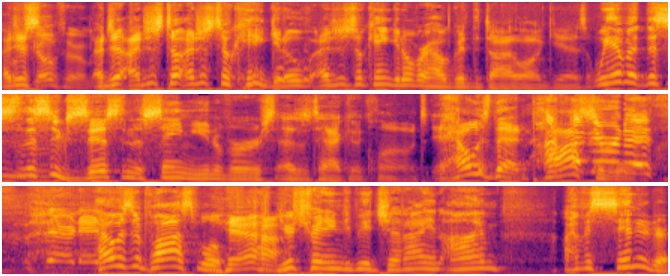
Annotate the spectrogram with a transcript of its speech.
I let's just, go through 'em. I just, I just, I just still can't get over. I just still can't get over how good the dialogue is. We have it. This is this mm-hmm. exists in the same universe as Attack of the Clones. How is that possible? there it is. There it is. How is it possible? Yeah. You're training to be a Jedi and I'm I'm a senator.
